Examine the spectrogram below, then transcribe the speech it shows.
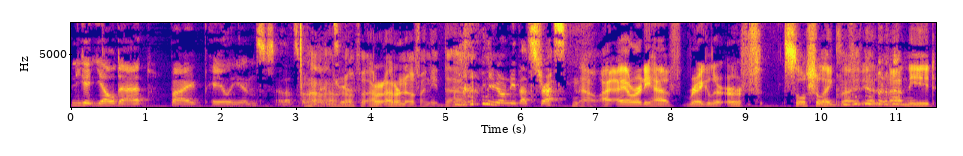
And you get yelled at by aliens, so that's what Oh, I'm I don't know into. if I don't, I don't know if I need that. you don't need that stress. no, I, I already have regular Earth social anxiety. I do not need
